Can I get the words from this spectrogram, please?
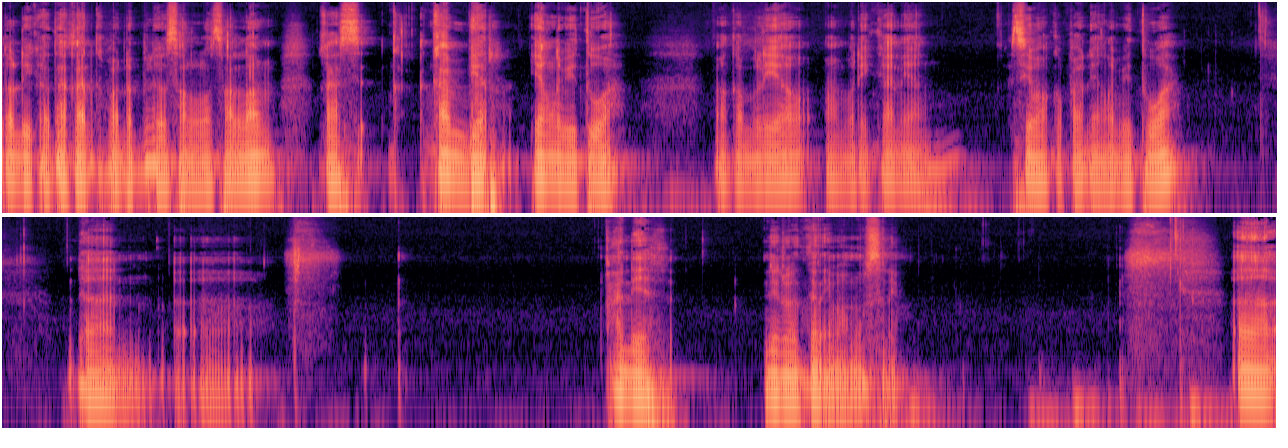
Lalu dikatakan kepada beliau Wasallam kabir yang lebih tua. Maka beliau memberikan yang siwak kepada yang lebih tua. Dan uh, hadis diriwayatkan Imam Muslim. Uh,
